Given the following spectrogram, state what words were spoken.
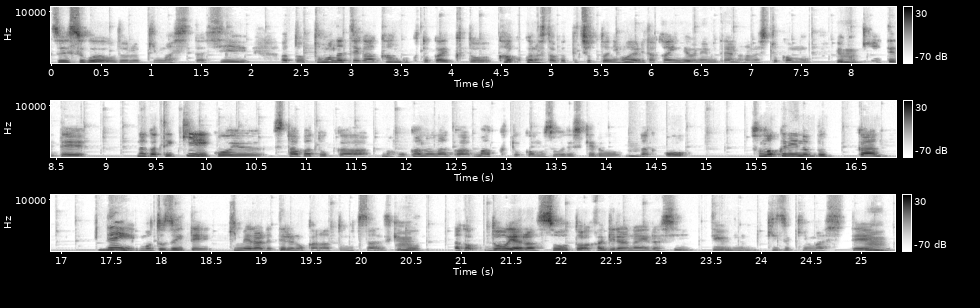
それすごい驚きましたしあと友達が韓国とか行くと韓国のスタバってちょっと日本より高いんだよねみたいな話とかもよく聞いてて、なんかてっきりこういうスタバとか、まあ、他のなんかマックとかもそうですけど、うん。なんかこうその国の物価に基づいて決められてるのかなと思ってたんですけど、うんなんかどうやらそうとは限らないらしいっていうのに気づきまして、うん。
